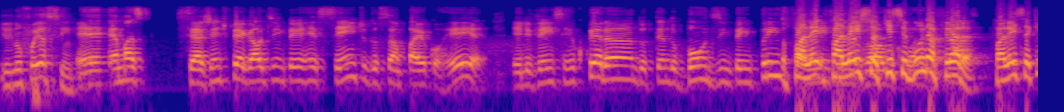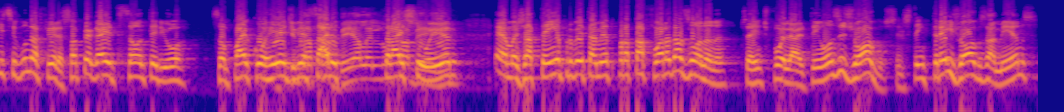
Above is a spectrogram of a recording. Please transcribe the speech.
E não foi assim. É, mas se a gente pegar o desempenho recente do Sampaio Correia, ele vem se recuperando, tendo bom desempenho, principalmente. Eu falei, falei isso aqui segunda-feira. Falei isso aqui segunda-feira. Só pegar a edição anterior. Sampaio Correia, adversário tabela, traiçoeiro. Tá bem, né? É, mas já tem aproveitamento para estar tá fora da zona, né? Se a gente for olhar, ele tem 11 jogos, eles têm 3 jogos a menos.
